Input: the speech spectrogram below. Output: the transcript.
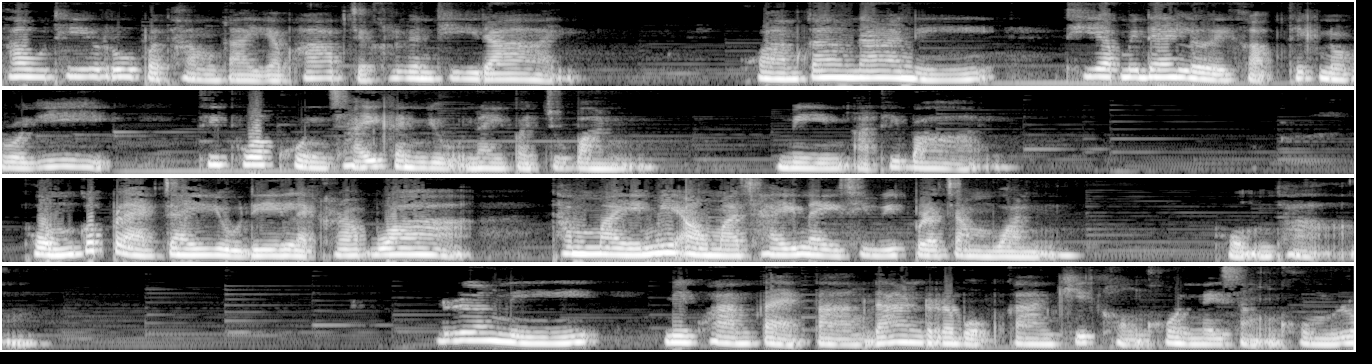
เท่าที่รูปธรรมกายภาพจะเคลื่อนที่ได้ ความก้าวหน้านี้เทียบไม่ได้เลยกับเทคโนโลยีที่พวกคุณใช้กันอยู่ในปัจจุบัน มีนอธิบาย ผมก็แปลกใจอยู่ดีแหละครับว่า ทำไมไม่เอามาใช้ในชีวิตประจำวัน ผมถาม เรื่องนี้มีความแตกต่างด้านระบบการคิดของคนในสังคมโล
